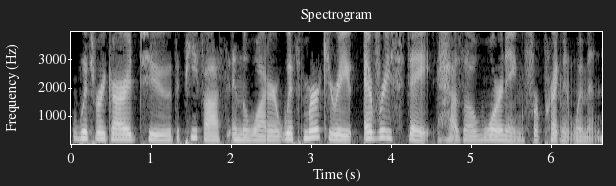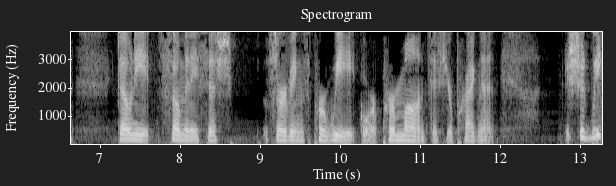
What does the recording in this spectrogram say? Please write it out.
with regard to the PFAS in the water, with mercury, every state has a warning for pregnant women. Don't eat so many fish servings per week or per month if you're pregnant. Should we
